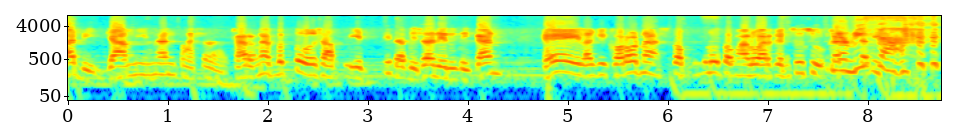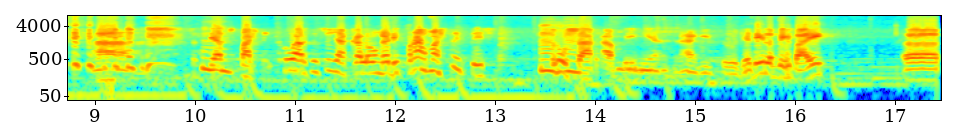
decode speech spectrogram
tadi jaminan pasar karena betul sapi tidak bisa dihentikan Hei, lagi corona, stop dulu tong ngeluarkan susu. Nggak tidak bisa. Nah, setiap pasti keluar susunya. Kalau nggak diperah mastitis, rusak kambingnya. Nah gitu. Jadi lebih baik eh,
